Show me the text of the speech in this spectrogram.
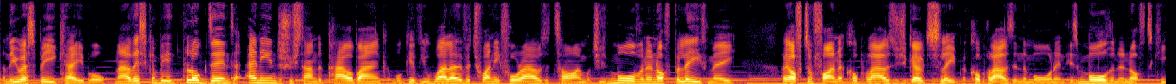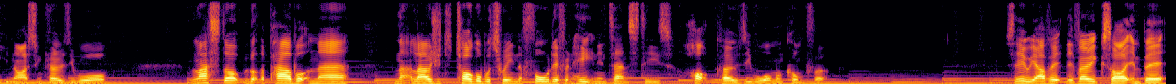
and the USB cable. Now this can be plugged into any industry standard power bank and will give you well over 24 hours of time, which is more than enough, believe me. I often find a couple hours as you go to sleep, a couple hours in the morning is more than enough to keep you nice and cozy warm. And last up, we've got the power button there and that allows you to toggle between the four different heating intensities, hot, cosy, warm and comfort. So here we have it, the very exciting bit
